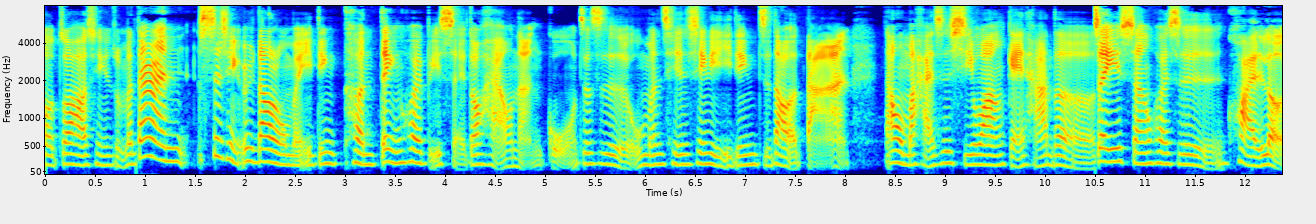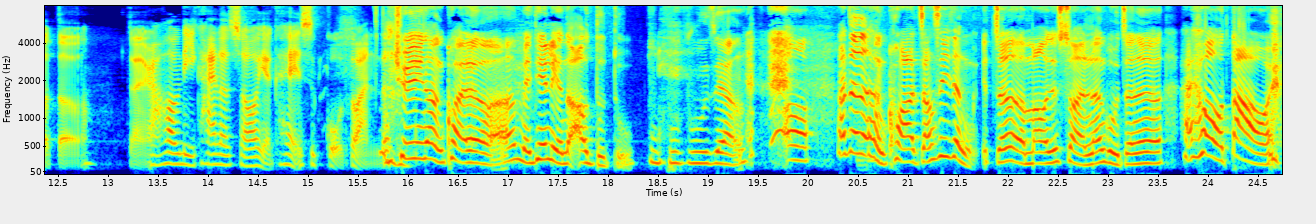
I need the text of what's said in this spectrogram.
有做好心理准备。当然，事情遇到了，我们一定肯定会比谁都还要难过，这是我们其实心里已经知道了答案。但我们还是希望给他的这一生会是快乐的。对，然后离开的时候也可以是果断的。确定他很快乐吗？每天脸都凹嘟嘟、噗噗噗这样。哦，他真的很夸张，是一整折耳猫就算，软骨真的还厚道哎。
